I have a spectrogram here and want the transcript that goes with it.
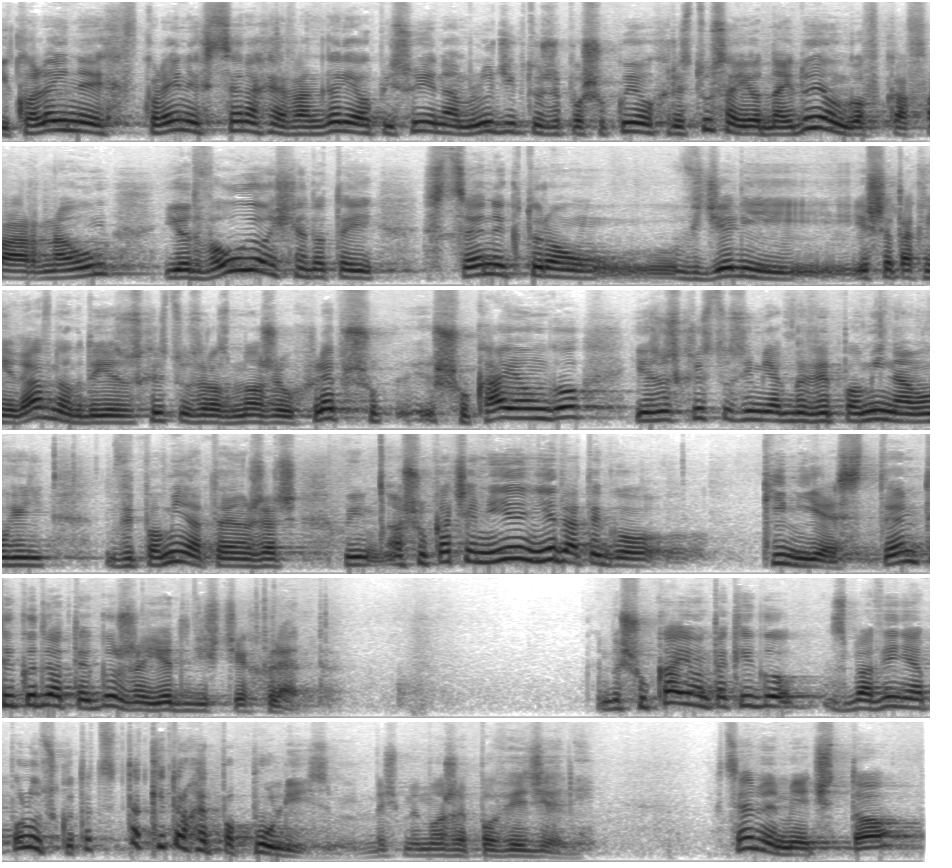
I kolejnych, w kolejnych scenach Ewangelia opisuje nam ludzi, którzy poszukują Chrystusa i odnajdują go w Kafarnaum i odwołują się do tej sceny, którą widzieli jeszcze tak niedawno, gdy Jezus Chrystus rozmnożył chleb, szukają go. Jezus Chrystus im jakby wypomina, mówi, wypomina tę rzecz. Mówi, a szukacie mnie nie, dlatego, kim jestem, tylko dlatego, że jedliście chleb. Jakby szukają takiego zbawienia po ludzku. Taki trochę populizm, byśmy może powiedzieli. Chcemy mieć to,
